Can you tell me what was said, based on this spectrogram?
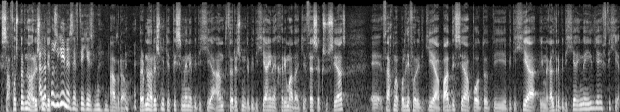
Σαφώς πρέπει να ορίσουμε. Αλλά και... πώς γίνεσαι ευτυχισμένος; Α, πρέπει να ορίσουμε και τι σημαίνει επιτυχία. Αν θεωρήσουμε ότι η επιτυχία είναι χρήματα και θέσεις εξουσίας, ε, θα έχουμε πολύ διαφορετική απάντηση από το ότι η, επιτυχία, η μεγαλύτερη επιτυχία είναι η ίδια η ευτυχία.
